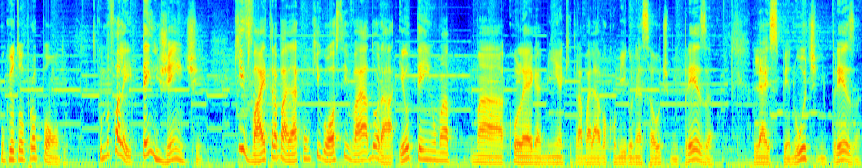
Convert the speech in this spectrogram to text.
o que eu estou propondo. Como eu falei, tem gente que vai trabalhar com o que gosta e vai adorar. Eu tenho uma, uma colega minha que trabalhava comigo nessa última empresa, aliás, penúltima empresa,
